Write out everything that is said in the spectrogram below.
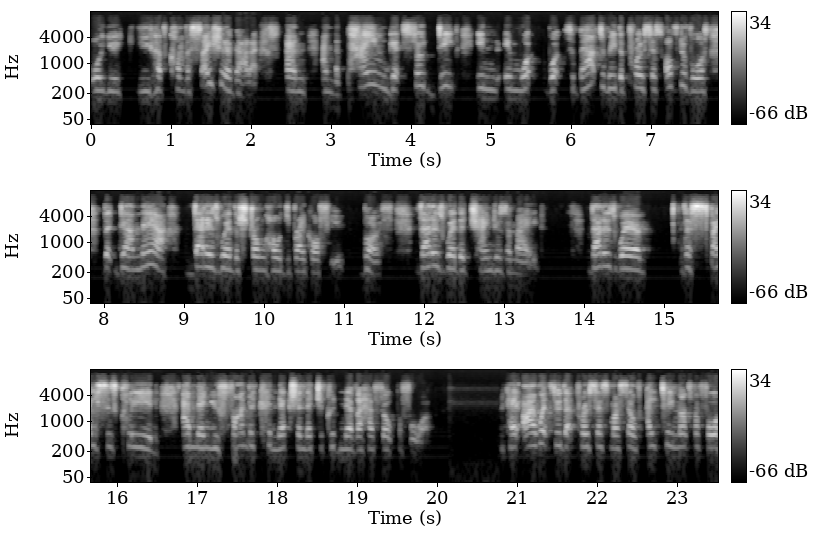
or you you have conversation about it and and the pain gets so deep in in what what's about to be the process of divorce that down there that is where the strongholds break off you both. That is where the changes are made. That is where the space is cleared and then you find a connection that you could never have felt before. Okay, I went through that process myself 18 months before,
